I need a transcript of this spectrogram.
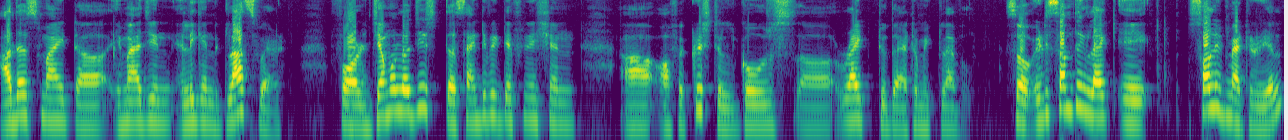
Others might uh, imagine elegant glassware. For gemologists, the scientific definition uh, of a crystal goes uh, right to the atomic level. So, it is something like a solid material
